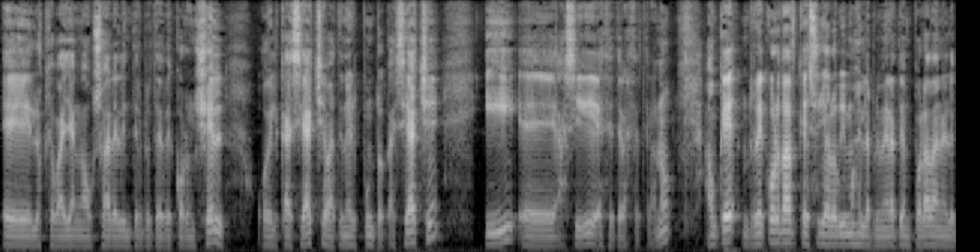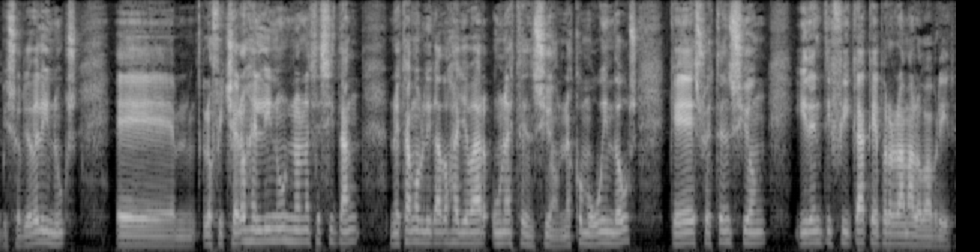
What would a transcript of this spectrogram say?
Eh, los que vayan a usar el intérprete de Corn Shell o el KSH va a tener el punto .ksh y eh, así, etcétera, etcétera, ¿no? Aunque recordad que eso ya lo vimos en la primera temporada en el episodio de Linux, los ficheros en Linux no necesitan, no están obligados a llevar una extensión, no es como Windows que su extensión identifica qué programa lo va a abrir,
